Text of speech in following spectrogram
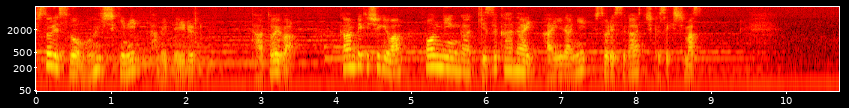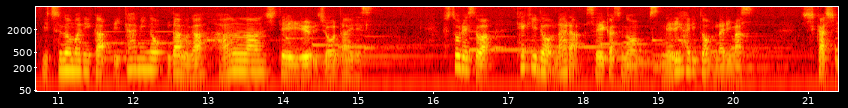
ストレスを無意識に溜めている。例えば完璧主義は本人が気づかない間にストレスが蓄積します。いつの間にか痛みのダムが氾濫している状態です。ストレスは適度なら生活のメリハリとなります。しかし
